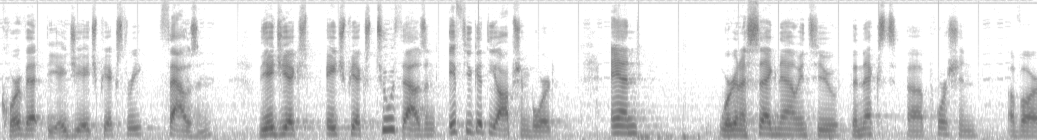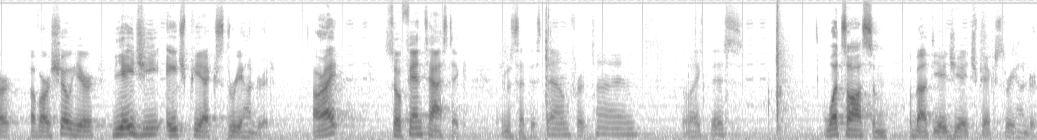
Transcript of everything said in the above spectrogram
Corvette, the AG HPX 3000, the AG HPX 2000 if you get the option board, and we're going to seg now into the next uh, portion of our, of our show here, the AG HPX 300. All right? So fantastic. I'm going to set this down for a time, like this. What's awesome about the AG HPX 300?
